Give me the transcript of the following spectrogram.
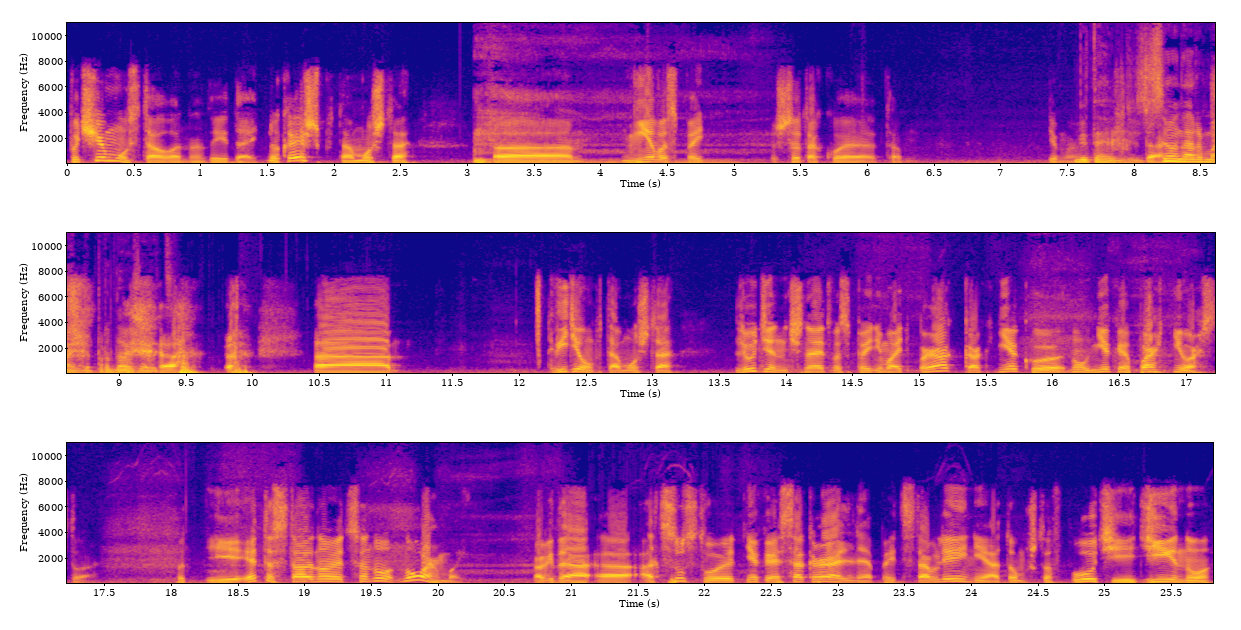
Почему стало надоедать? Ну, конечно, потому что э, не воспри... Что такое там? Дима? Виталий, да. все нормально, продолжайте. А, видимо, потому что люди начинают воспринимать брак как некую, ну, некое партнерство. И это становится, ну, нормой. Когда э, отсутствует некое сакральное представление о том, что в плоти едину,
